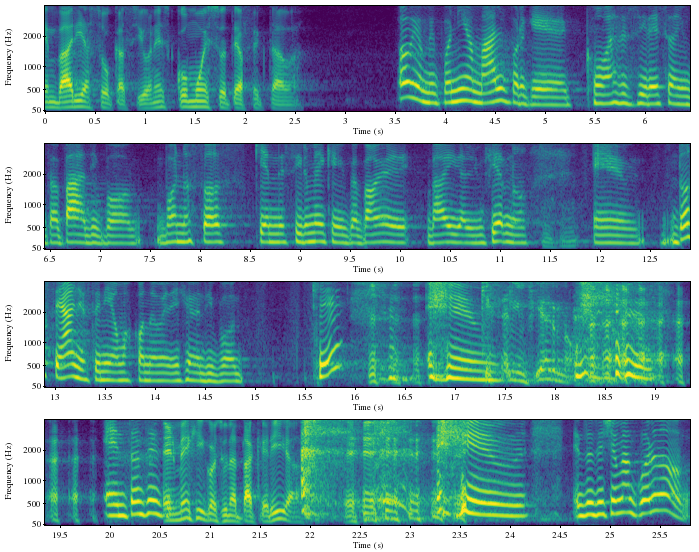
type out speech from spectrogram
en varias ocasiones, ¿cómo eso te afectaba? Obvio, me ponía mal porque, ¿cómo vas a decir eso de mi papá? Tipo, vos no sos quien decirme que mi papá me va a ir al infierno. Eh, 12 años teníamos cuando me dijeron, tipo, ¿qué? Em, ¿Qué es el infierno? Entonces, en México es una taquería. Entonces yo me acuerdo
